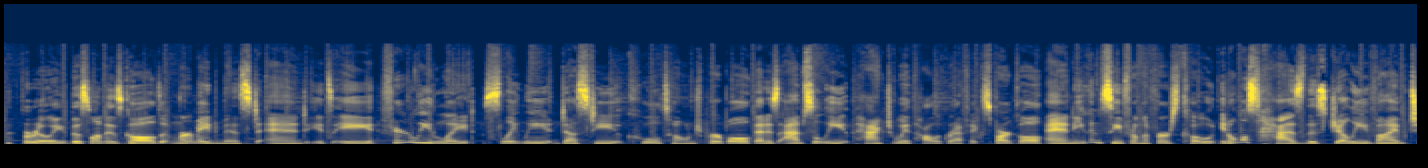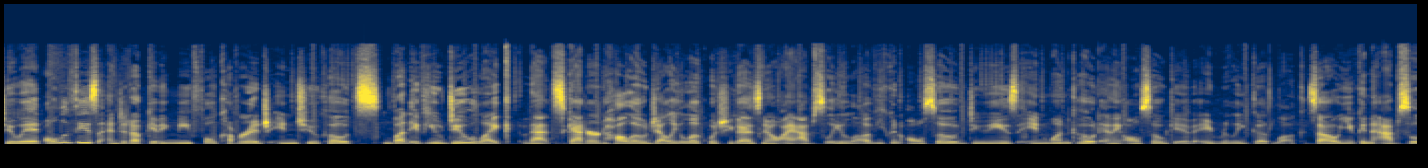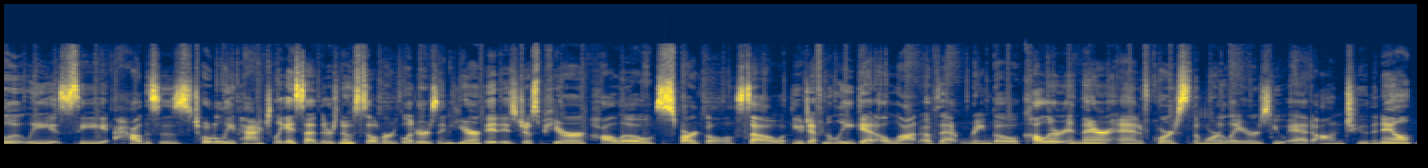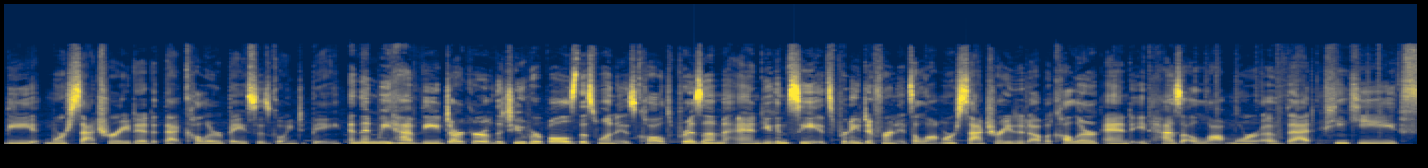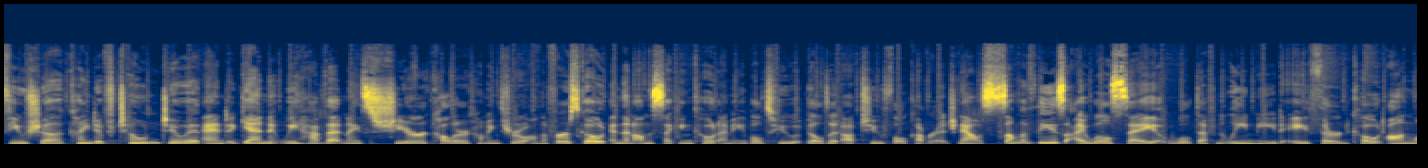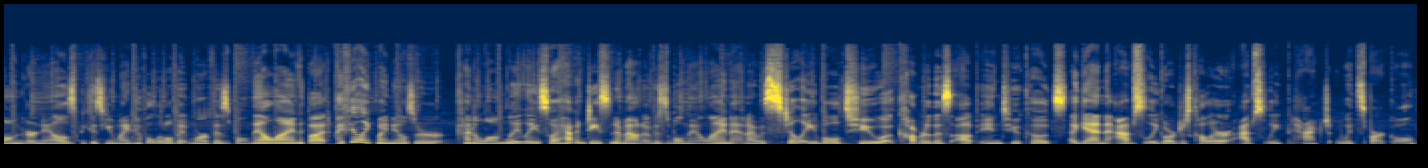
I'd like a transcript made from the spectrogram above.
but really, this one is called Mermaid Mist, and it's a fairly light, slightly dusty, cool toned purple that is absolutely packed with holographic sparkle. And you can see from the first coat, it almost has this jelly vibe to it. All of these ended up giving me full coverage in two coats, but if you do like that scattered holo jelly look, which you guys know I absolutely love, you can also do these in one coat and they also give a really good look. So you can absolutely see how this is totally packed. Like I said, there's no silver glitters in here. It is just pure holo sparkle. So you definitely get a lot of that rainbow color in there. And of course, the more layers you add onto the nail, the more saturated that color base is going to be. And then we have the darker of the two purples this one is called Prism and you can see it's pretty different. It's a lot more saturated of a color and it has a lot more of that pinky fuchsia kind of tone to it. And again, we have that nice sheer color coming through on the first coat and then on the second coat, I'm able to build it up to full coverage. Now, some of these I will say will definitely need a third coat on longer nails because you might have a little bit more visible nail line, but I feel like my nails are kind of long lately, so I have a decent amount of visible nail line and I was still able to cover this up in two coats. Again, absolutely gorgeous color, absolutely packed with sparkle.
